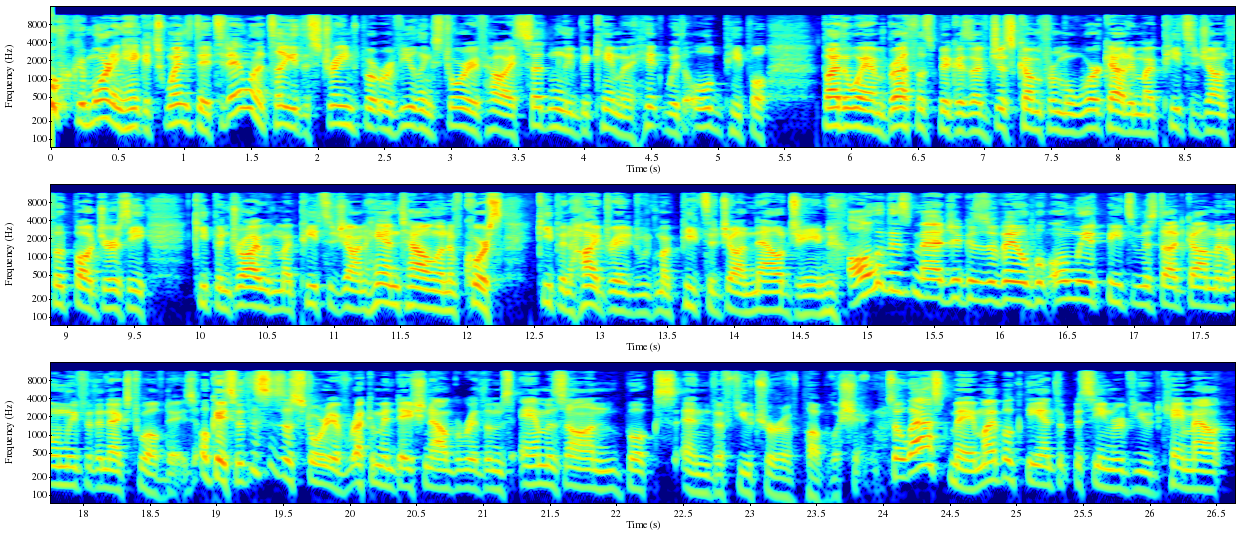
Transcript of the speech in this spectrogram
Whew, good morning, Hank. It's Wednesday. Today I want to tell you the strange but revealing story of how I suddenly became a hit with old people. By the way, I'm breathless because I've just come from a workout in my Pizza John football jersey, keeping dry with my Pizza John hand towel, and of course, keeping hydrated with my Pizza John Nalgene. All of this magic is available only at pizzamas.com and only for the next 12 days. Okay, so this is a story of recommendation algorithms, Amazon, books, and the future of publishing. So last May, my book, The Anthropocene Reviewed, came out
